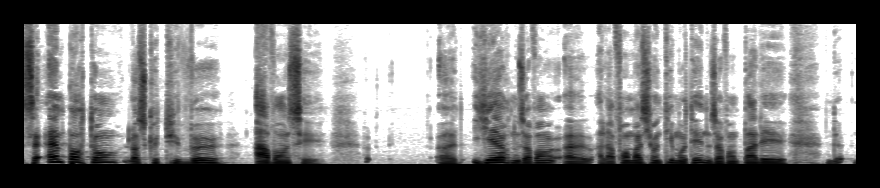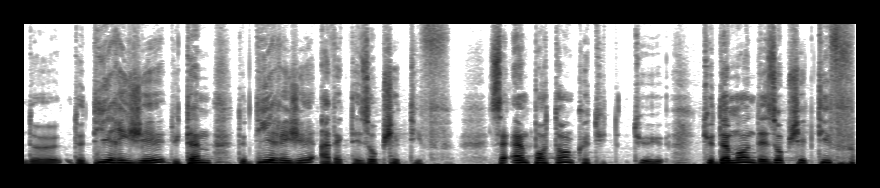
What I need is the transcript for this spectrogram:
c'est important lorsque tu veux avancer. Euh, hier, nous avons, à la formation Timothée, nous avons parlé de, de, diriger, du thème de diriger avec des objectifs. C'est important que tu tu, demandes des objectifs,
